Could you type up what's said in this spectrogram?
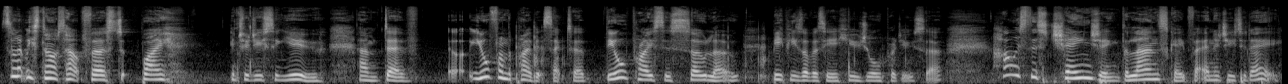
So let me start out first by introducing you, um, Dev. Uh, you're from the private sector. The oil price is so low. BP is obviously a huge oil producer. How is this changing the landscape for energy today?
